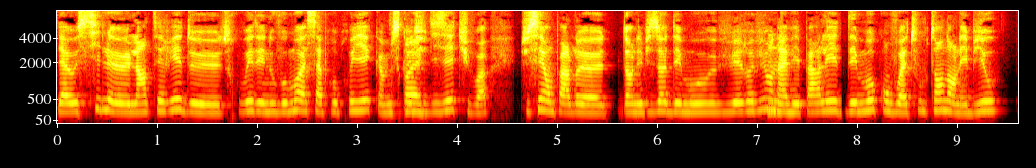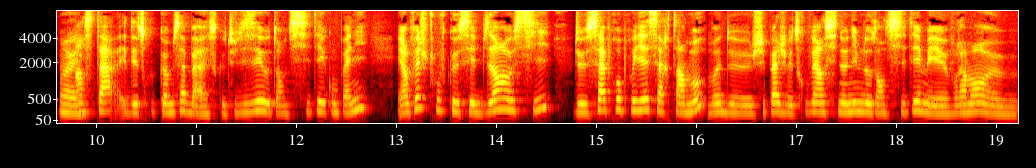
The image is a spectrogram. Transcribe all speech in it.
il y a aussi le- l'intérêt de trouver des nouveaux mots à s'approprier, comme ce que Ouais. tu disais, tu vois. Tu sais, on parle euh, dans l'épisode des mots vus et revus, on Mhm. avait parlé des mots qu'on voit tout le temps dans les bios Ouais. Insta et des trucs comme ça, bah, ce que tu disais, authenticité et compagnie. Et en fait, je trouve que c'est bien aussi de s'approprier certains mots. En mode, euh, je sais pas, je vais trouver un synonyme d'authenticité, mais vraiment, euh,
